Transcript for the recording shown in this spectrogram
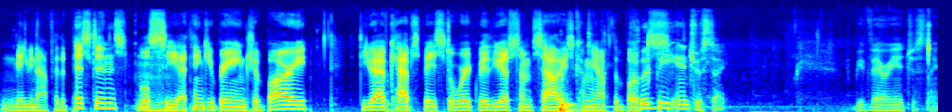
Maybe not for the Pistons. We'll Mm-hmm. see. I think you're bringing Jabari. You have cap space to work with. You have some salaries coming off the books. Could be interesting. Could be very interesting.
